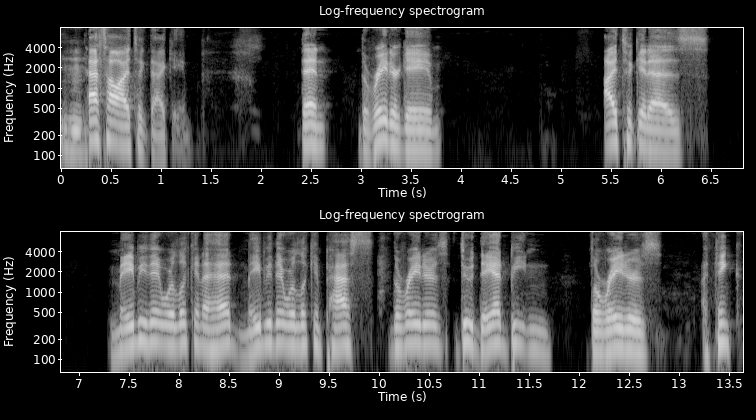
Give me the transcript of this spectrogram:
Mhm. That's how I took that game. Then the Raider game, I took it as maybe they were looking ahead. Maybe they were looking past the Raiders. Dude, they had beaten the Raiders, I think,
